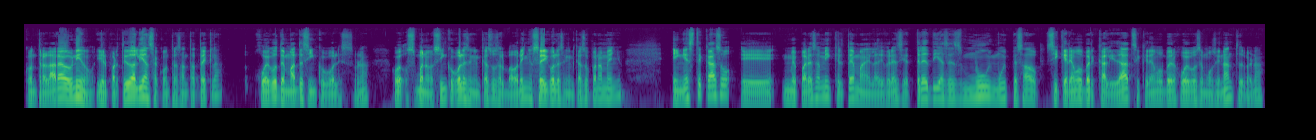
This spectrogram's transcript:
contra Lara Unido y el partido de Alianza contra Santa Tecla. Juegos de más de cinco goles, bueno, cinco goles en el caso salvadoreño, seis goles en el caso panameño en este caso, eh, me parece a mí que el tema de la diferencia de tres días es muy, muy pesado. Si queremos ver calidad, si queremos ver juegos emocionantes, ¿verdad?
